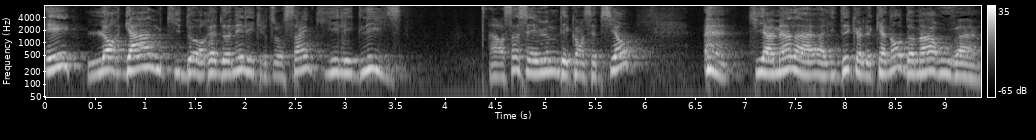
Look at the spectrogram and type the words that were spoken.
et l'organe qui aurait donné l'Écriture sainte, qui est l'Église. Alors ça, c'est une des conceptions qui amène à l'idée que le canon demeure ouvert.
